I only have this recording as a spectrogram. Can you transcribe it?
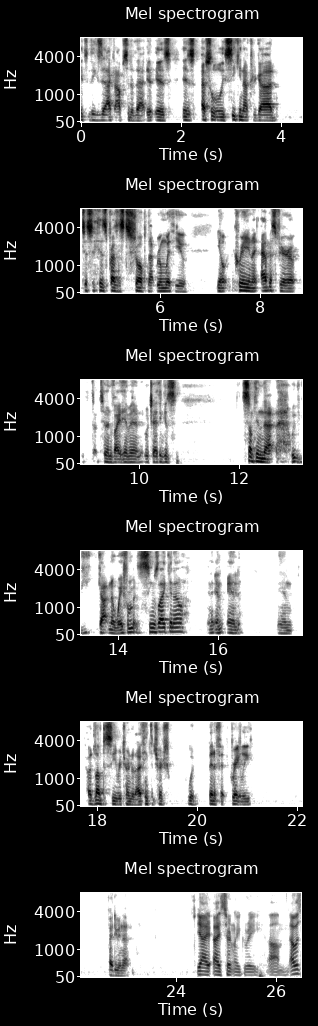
it's the exact opposite of that. It is is absolutely seeking after God, to His presence to show up in that room with you. You know, creating an atmosphere to invite Him in, which I think is something that we've gotten away from. It seems like you know, and and and, and I'd love to see return to that. I think the church would benefit greatly by doing that. Yeah, I, I certainly agree. Um, I was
